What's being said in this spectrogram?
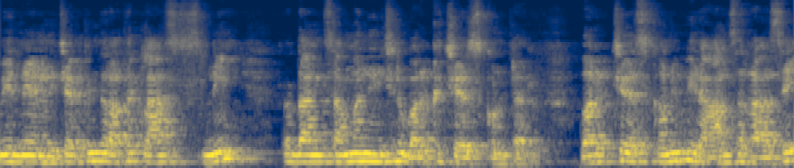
మీరు నేను చెప్పిన తర్వాత క్లాసెస్ని సో దానికి సంబంధించిన వర్క్ చేసుకుంటారు. వర్క్ చేసుకొని మీరు ఆన్సర్ రాసి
